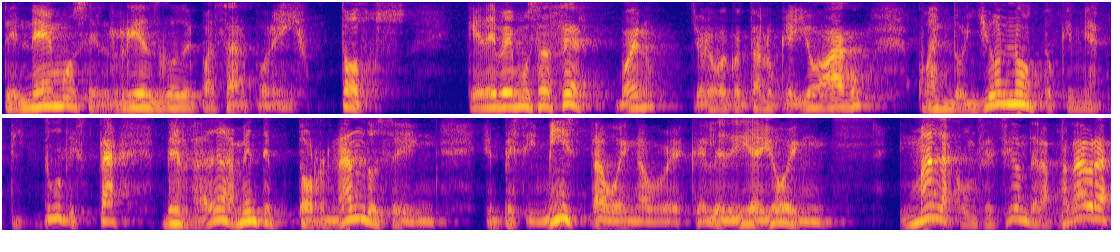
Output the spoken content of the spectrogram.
tenemos el riesgo de pasar por ello, todos. ¿Qué debemos hacer? Bueno, yo le voy a contar lo que yo hago cuando yo noto que mi actitud está verdaderamente tornándose en, pesimista o en, ¿qué le diría yo? En, mala confesión de la palabra,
